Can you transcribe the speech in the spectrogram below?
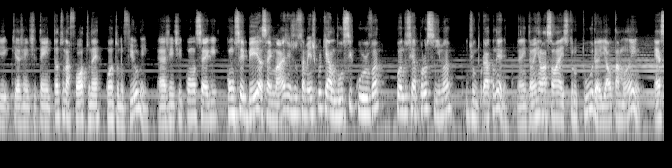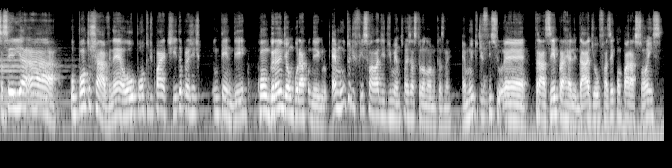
que, que a gente tem tanto na foto, né, quanto no filme, é, a gente consegue conceber essa imagem justamente porque a luz se curva quando se aproxima de um buraco negro. Né? Então, em relação à estrutura e ao tamanho, essa seria a, o ponto-chave, né? Ou o ponto de partida para a gente entender quão grande é um buraco negro. É muito difícil falar de dimensões astronômicas, né? É muito difícil é, trazer para a realidade ou fazer comparações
